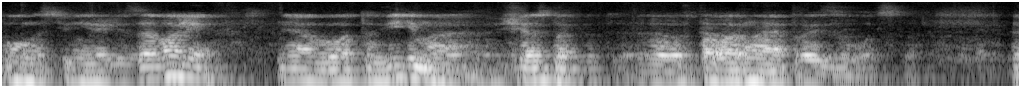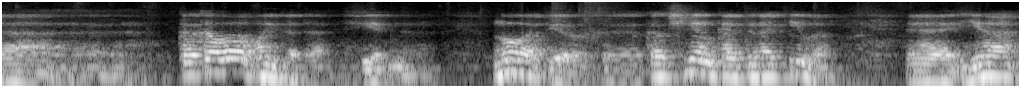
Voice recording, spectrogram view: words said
полностью не реализовали. Э, вот, видимо, сейчас пойдет в товарное производство. Э, какова выгода фермера? Ну, во-первых, э, как член кооператива э, я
